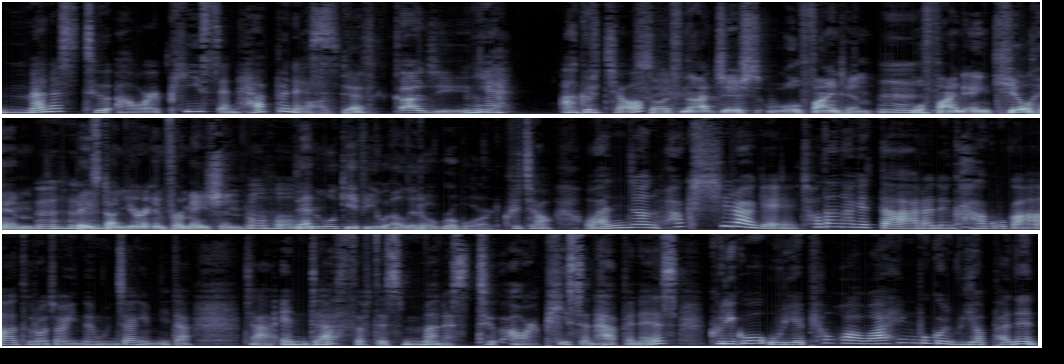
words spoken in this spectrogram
menace to our peace and happiness. death까지. 예. 아, 그렇죠. So it's not just we'll find him, we'll find and kill him based on your information. Then we'll give you a little reward. 그죠. 완전 확실하게 처단하겠다라는 각오가 들어져 있는 문장입니다. 자, and death of this menace to our peace and happiness. 그리고 우리의 평화와 행복을 위협하는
